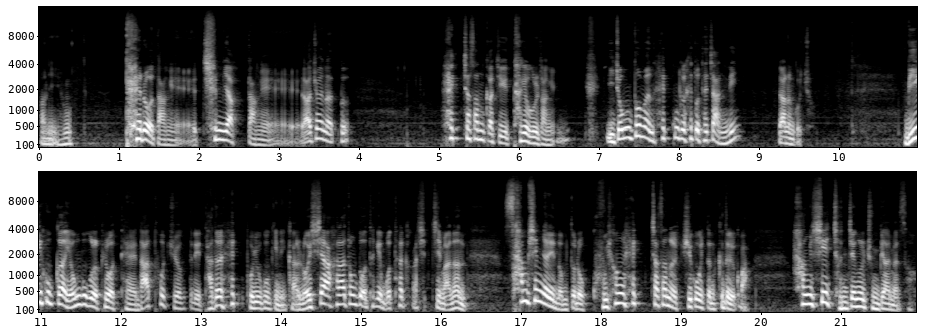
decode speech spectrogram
아니 테러 당해 침략 당해 나중에는 또 핵자산까지 타격을 당해 이 정도면 핵 공격해도 되지 않니? 라는 거죠. 미국과 영국을 비롯해 나토 주역들이 다들 핵 보유국이니까 러시아 하나 정도 어떻게 못할까 싶지만은 30년이 넘도록 구형 핵 자산을 쥐고 있던 그들과 항시 전쟁을 준비하면서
